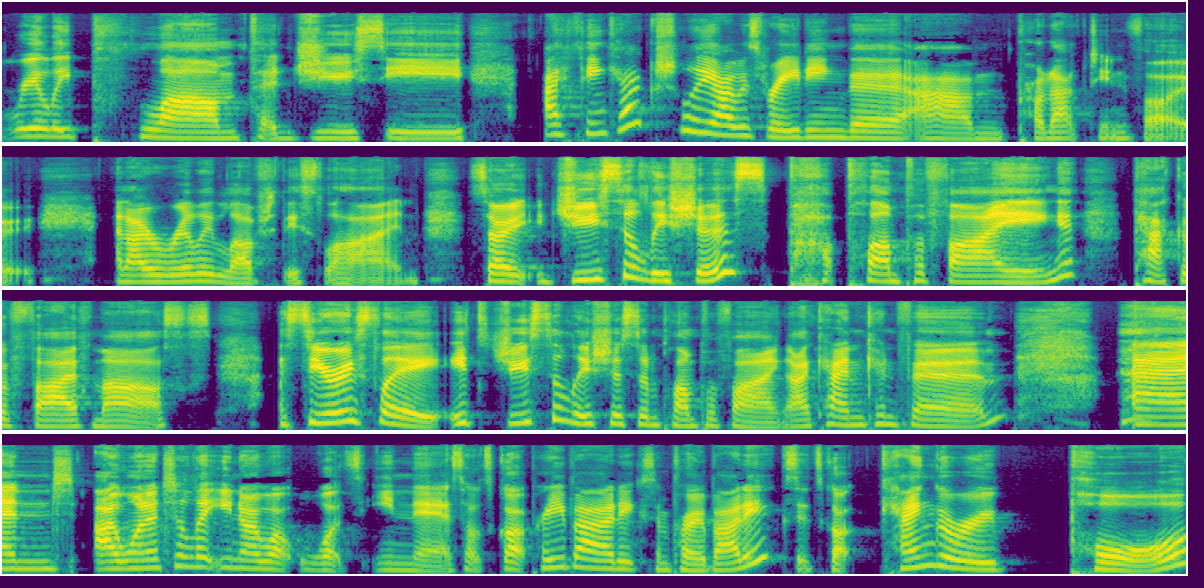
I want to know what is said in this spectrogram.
really plump and juicy I think actually I was reading the um, product info and I really loved this line. So, Juicelicious p- plumpifying pack of five masks. Seriously, it's Juicelicious and plumpifying. I can confirm. And I wanted to let you know what, what's in there. So, it's got prebiotics and probiotics, it's got kangaroo paw.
